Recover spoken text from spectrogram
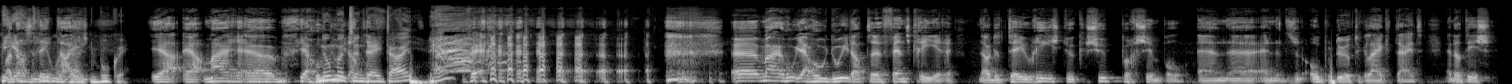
Maar dat is een detail. boeken. Ja, ja maar uh, ja, hoe Noem het een detail. uh, maar hoe, ja, hoe doe je dat, uh, fans creëren? Nou, de theorie is natuurlijk super simpel. En, en het is een open deur tegelijkertijd. En dat is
